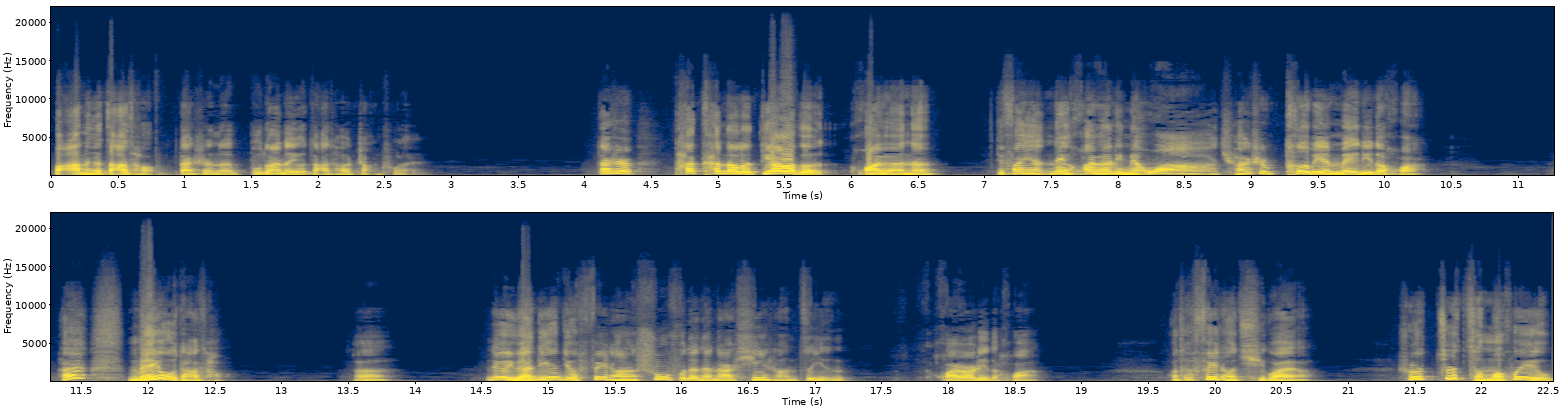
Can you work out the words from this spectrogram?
拔那个杂草，但是呢，不断的有杂草长出来。但是他看到了第二个花园呢，就发现那花园里面哇，全是特别美丽的花，哎，没有杂草，啊，那个园丁就非常舒服的在那儿欣赏自己花园里的花，啊，他非常奇怪啊。说这怎么会有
